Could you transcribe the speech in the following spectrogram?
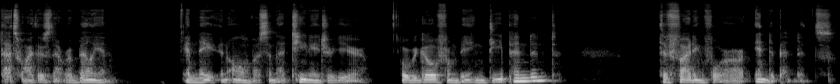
That's why there's that rebellion innate in all of us in that teenager year, where we go from being dependent to fighting for our independence.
